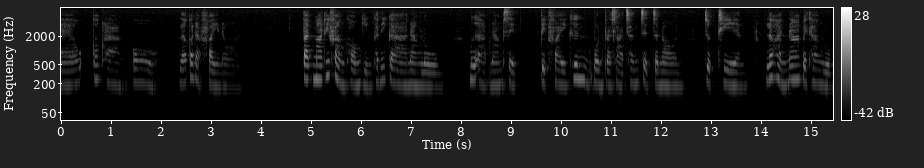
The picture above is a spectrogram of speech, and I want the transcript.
แล้ว ก็ครางโอ้ แล้วก็ดับไฟนอน ตัดมาที่ฝั่งของหญิงคณิกานางโลม เมื่ออาบน้ำเสร็จ ปิดไฟขึ้นบนปราสาทชั้นเจ็ดจะนอน จุดเทียน แล้วหันหน้าไปทางหลวง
